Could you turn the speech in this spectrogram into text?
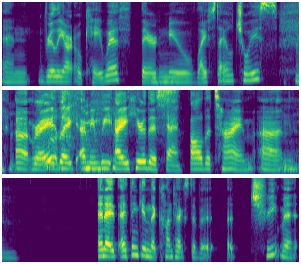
and really aren't okay with their new lifestyle choice um, right like i mean we i hear this Okay. all the time um, and I, I think in the context of a, a treatment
